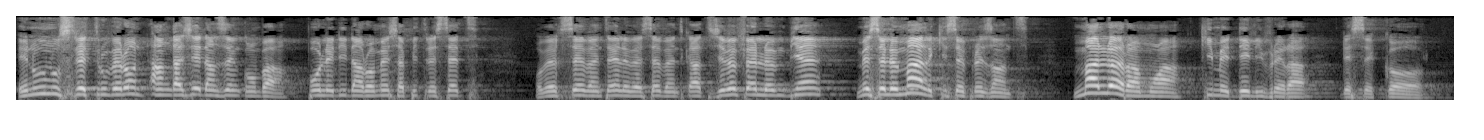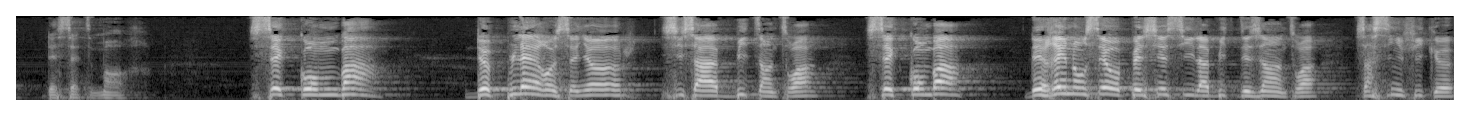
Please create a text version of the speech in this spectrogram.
et nous nous retrouverons engagés dans un combat. Paul le dit dans Romains chapitre 7, au verset 21 le verset 24. Je vais faire le bien, mais c'est le mal qui se présente. Malheur à moi qui me délivrera de ce corps, de cette mort. Ce combat de plaire au Seigneur, si ça habite en toi, ce combat de renoncer au péché s'il habite déjà en toi, ça signifie que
